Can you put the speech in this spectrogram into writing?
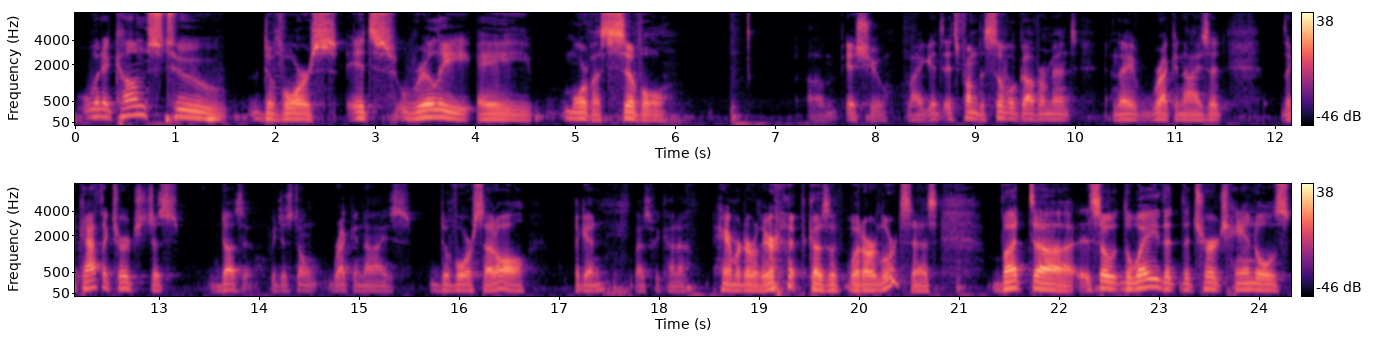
when it comes to divorce, it's really a more of a civil um, issue. Like it's it's from the civil government, and they recognize it. The Catholic Church just doesn't. We just don't recognize divorce at all. Again, as we kind of hammered earlier, because of what our Lord says. But uh, so the way that the church handles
